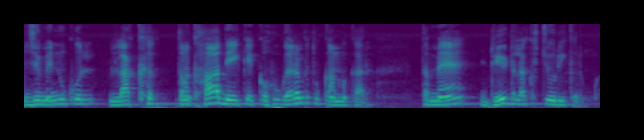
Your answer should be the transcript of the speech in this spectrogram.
ਜੇ ਮੈਨੂੰ ਕੋਈ ਲੱਖ ਤਨਖਾਹ ਦੇ ਕੇ ਕਹੂਗਾ ਨਾ ਵੀ ਤੂੰ ਕੰਮ ਕਰ, ਤਾਂ ਮੈਂ 1.5 ਲੱਖ ਚੋਰੀ ਕਰੂੰਗਾ।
